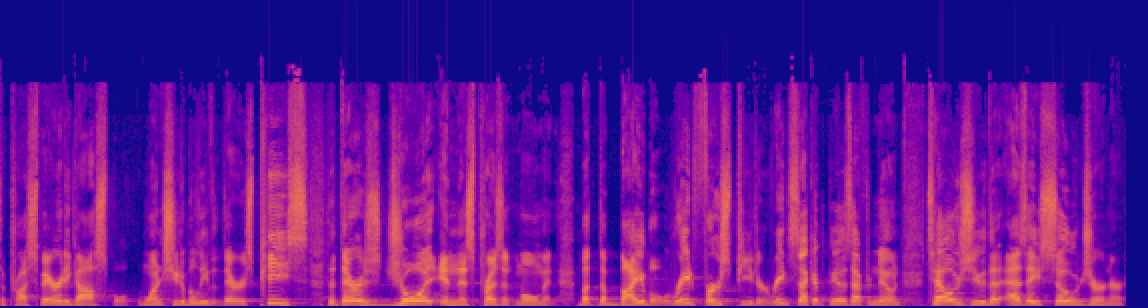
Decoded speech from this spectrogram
The prosperity gospel wants you to believe that there is peace, that there is joy in this present moment. But the Bible, read 1 Peter, read 2 Peter this afternoon, tells you that as a sojourner,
